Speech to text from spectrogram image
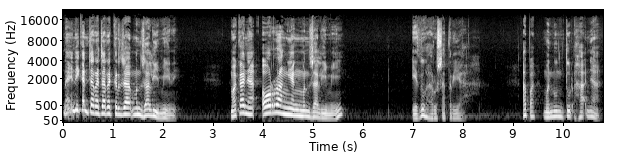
Nah ini kan cara-cara kerja menzalimi ini. Makanya orang yang menzalimi itu harus satria. Apa? Menuntut haknya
